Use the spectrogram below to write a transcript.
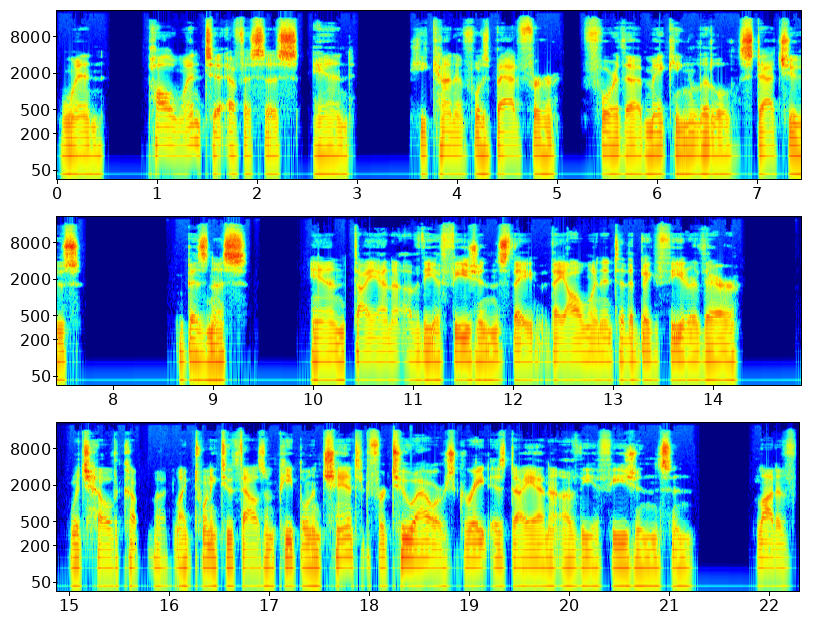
when Paul went to Ephesus and he kind of was bad for for the making little statues business and Diana of the Ephesians they they all went into the big theater there which held a couple, uh, like 22,000 people and chanted for two hours, Great is Diana of the Ephesians. And a lot of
